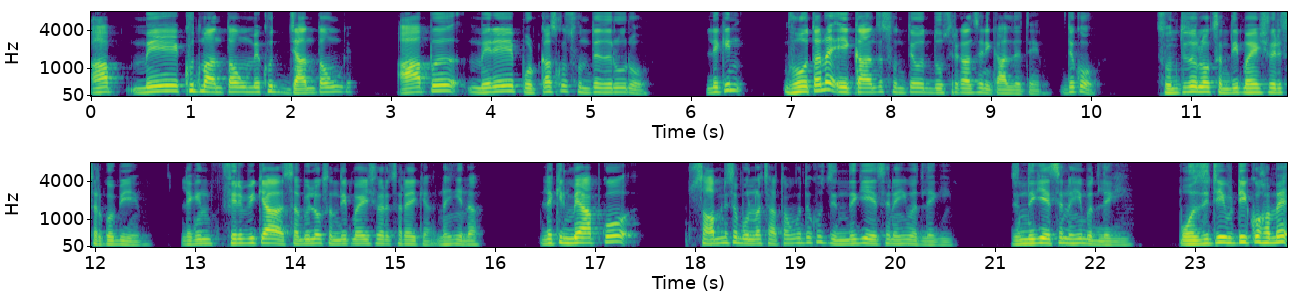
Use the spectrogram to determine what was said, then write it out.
आप, मैं खुद मानता हूँ, मैं खुद जानता हूँ कि आप मेरे पॉडकास्ट को सुनते ज़रूर हो, लेकिन वो होता है ना, एक कान से सुनते हो, दूसरे कान से निकाल देते हैं। देखो, सुनते तो लोग संदीप महेश्वरी सर को भी हैं, लेकिन फिर भी क्या, सभी लोग संदीप महेश्वरी सर है क्या? नहीं है ना। लेकिन मैं आपको सामने से बोलना चाहता हूँ कि देखो, ज़िंदगी ऐसे नहीं बदलेगी, ज़िंदगी ऐसे नहीं बदलेगी। पॉजिटिविटी को हमें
